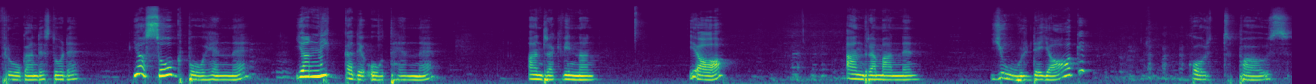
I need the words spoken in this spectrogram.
frågande, står det. Jag såg på henne. Jag nickade åt henne. Andra kvinnan. Ja. Andra mannen. Gjorde jag? Kort paus.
